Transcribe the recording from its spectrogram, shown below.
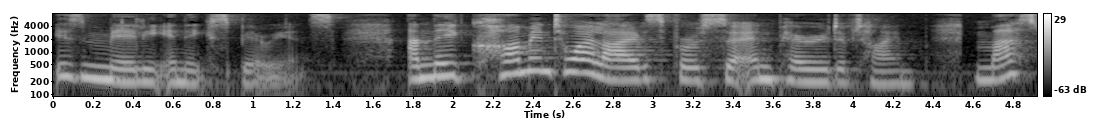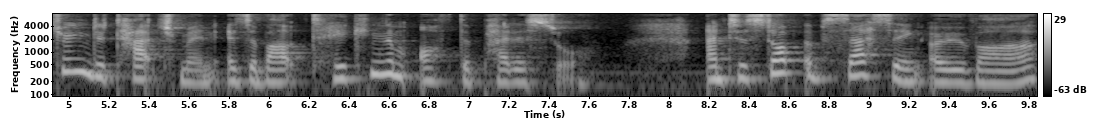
is merely an experience, and they come into our lives for a certain period of time. Mastering detachment is about taking them off the pedestal and to stop obsessing over,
